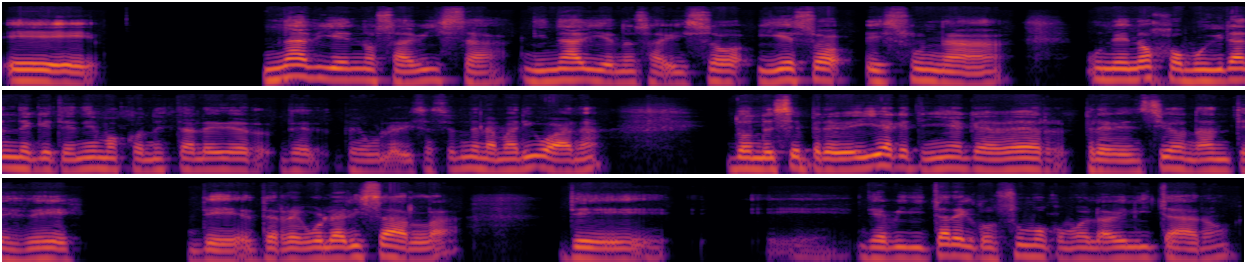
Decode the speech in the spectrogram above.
Eh, nadie nos avisa, ni nadie nos avisó, y eso es una, un enojo muy grande que tenemos con esta ley de, regularización de la marihuana, donde se preveía que tenía que haber prevención antes de, de, de regularizarla, de, eh, de habilitar el consumo como lo habilitaron,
